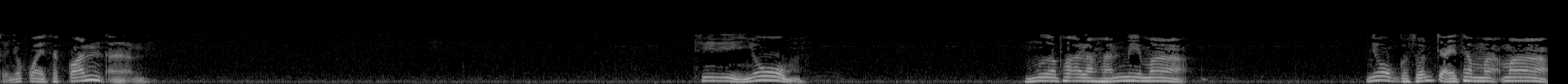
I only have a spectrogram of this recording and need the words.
ก็ยกไว้สักก้อนอ่าน ที่นี่โยม เมื่อพระอรหันต์มีมาก โยมก็สนใจธรรมะมาก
